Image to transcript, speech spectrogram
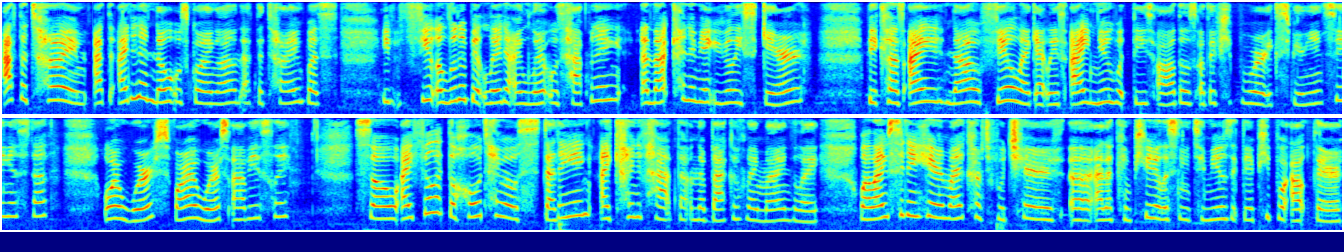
at the time at the, I didn't know what was going on at the time, but a little bit later I learned what was happening, and that kind of made me really scared because I now feel like at least I knew what these all those other people were experiencing and stuff, or worse, far worse, obviously. So I feel like the whole time I was studying, I kind of had that in the back of my mind, like while I'm sitting here in my comfortable chair uh, at a computer listening to music, there are people out there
